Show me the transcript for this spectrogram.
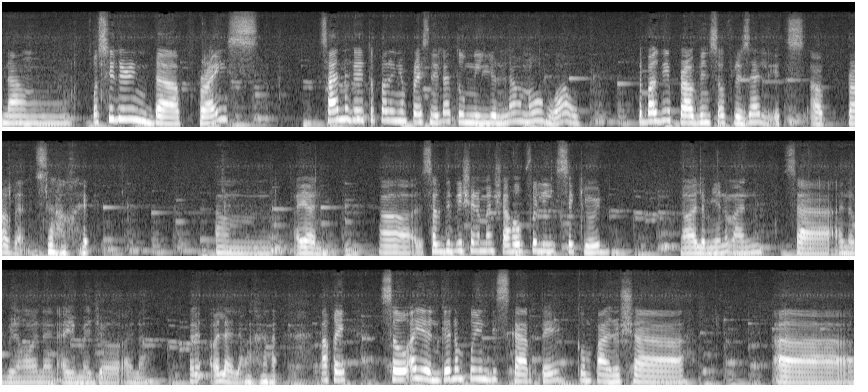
ng, considering the price, sana ganito pa rin yung price nila. 2 million lang, no? Wow. Sabagay, province of Rizal. It's a province. Okay. Um, ayan. Uh, subdivision naman siya. Hopefully, secured. No, alam niyo naman, sa ano binangonan ay medyo, ano, wala, wala lang. okay. So, ayun. Ganun po yung diskarte kung paano siya, uh,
